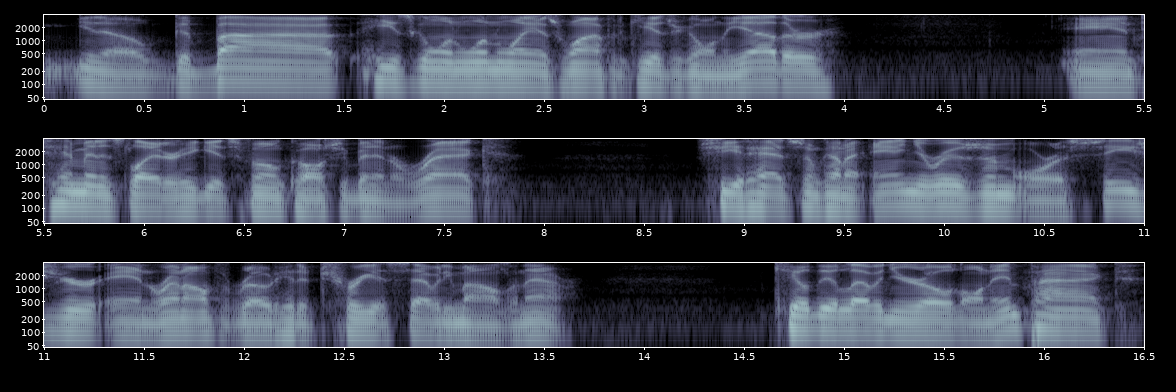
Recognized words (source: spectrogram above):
you know, goodbye. He's going one way, his wife and kids are going the other. And 10 minutes later, he gets a phone call. She'd been in a wreck. She had had some kind of aneurysm or a seizure and ran off the road, hit a tree at 70 miles an hour. Killed the 11 year old on impact,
